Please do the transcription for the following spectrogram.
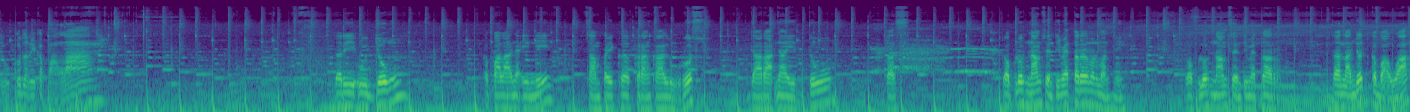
ukur dari kepala. Dari ujung kepalanya ini sampai ke kerangka lurus jaraknya itu tas 26 cm teman-teman nih 26 cm dan lanjut ke bawah.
